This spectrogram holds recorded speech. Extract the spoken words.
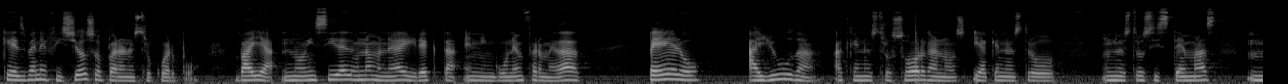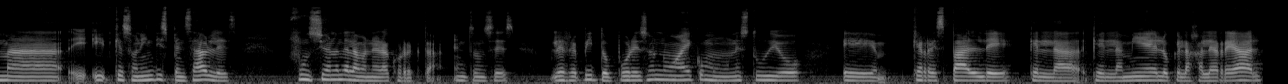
que es beneficioso para nuestro cuerpo. Vaya, no incide de una manera directa en ninguna enfermedad, pero ayuda a que nuestros órganos y a que nuestro, nuestros sistemas que son indispensables funcionen de la manera correcta. Entonces, les repito, por eso no hay como un estudio eh, que respalde que la, que la miel o que la jalea real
